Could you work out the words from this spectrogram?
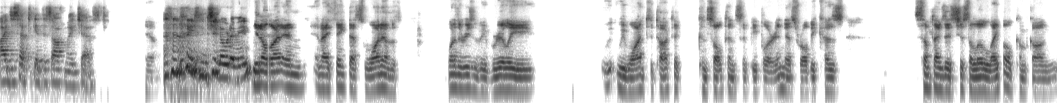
I just have to get this off my chest. Yeah. Do you know what I mean? You know what? And and I think that's one of the one of the reasons we really we, we want to talk to consultants and people who are in this role because sometimes it's just a little light bulb come on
